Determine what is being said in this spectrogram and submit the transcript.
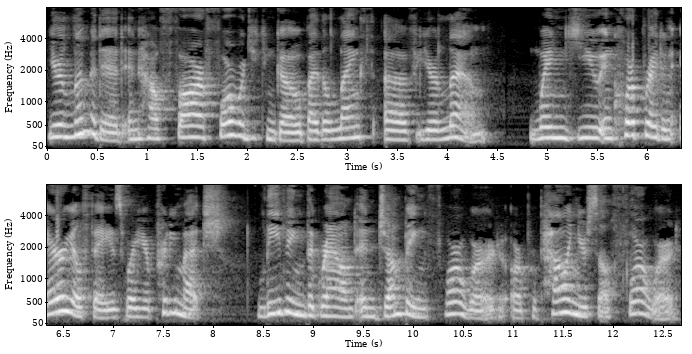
you're limited in how far forward you can go by the length of your limb. When you incorporate an aerial phase where you're pretty much leaving the ground and jumping forward or propelling yourself forward,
